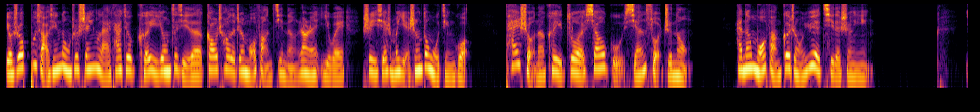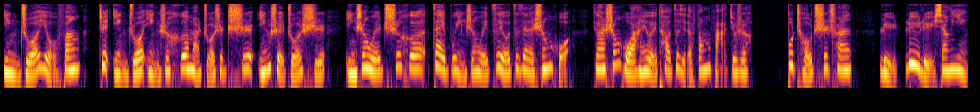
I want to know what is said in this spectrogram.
有时候不小心弄出声音来，他就可以用自己的高超的这模仿技能，让人以为是一些什么野生动物经过。拍手呢可以做箫鼓弦索之弄，还能模仿各种乐器的声音。饮酌有方。这饮酌饮是喝嘛，酌是吃，饮水酌食，引申为吃喝，再一步引申为自由自在的生活。就他生活啊，很有一套自己的方法，就是不愁吃穿，屡律吕相应。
